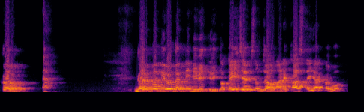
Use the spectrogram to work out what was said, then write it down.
કરો. ગર્ભ નિરોધનની વિવિધ રીતો કઈ છે સમજાવો. આને ખાસ તૈયાર કરવો.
